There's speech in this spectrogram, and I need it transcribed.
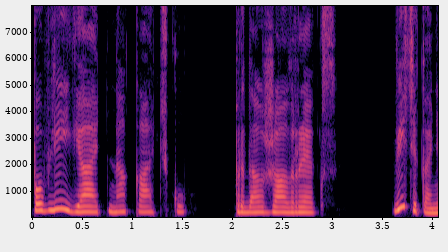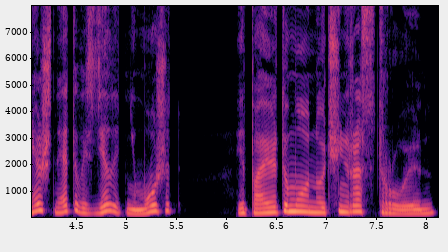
повлиять на Катьку, продолжал Рекс. Витя, конечно, этого сделать не может, и поэтому он очень расстроен.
